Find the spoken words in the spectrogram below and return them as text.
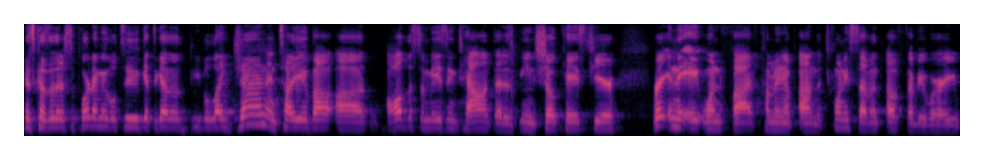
It's because of their support I'm able to get together with people like Jen and tell you about uh, all this amazing talent that is being showcased here right in the 815 coming up on the 27th of February,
